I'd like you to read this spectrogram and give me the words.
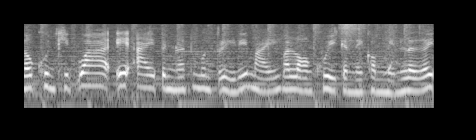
แล้วคุณคิดว่า AI เป็นรัฐมนตรีได้ไหม มาลองคุยกันในคอมเมนต์เลย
